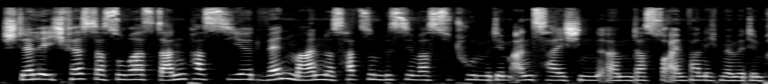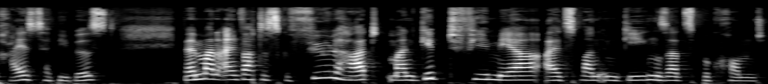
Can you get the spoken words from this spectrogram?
stelle ich fest, dass sowas dann passiert, wenn man, das hat so ein bisschen was zu tun mit dem Anzeichen, ähm, dass du einfach nicht mehr mit dem Preis happy bist, wenn man einfach das Gefühl hat, man gibt viel mehr, als man im Gegensatz bekommt.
